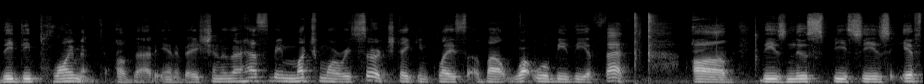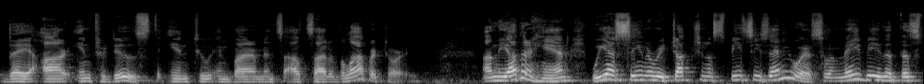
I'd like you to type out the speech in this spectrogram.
the deployment of that innovation, and there has to be much more research taking place about what will be the effect of these new species if they are introduced into environments outside of the laboratory. On the other hand, we are seeing a reduction of species anywhere. So it may be that this,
